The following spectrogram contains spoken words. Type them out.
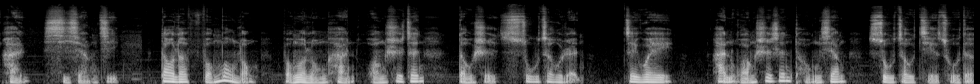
和《西厢记》。到了冯梦龙，冯梦龙和王士禛都是苏州人。这位和王世贞同乡、苏州杰出的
